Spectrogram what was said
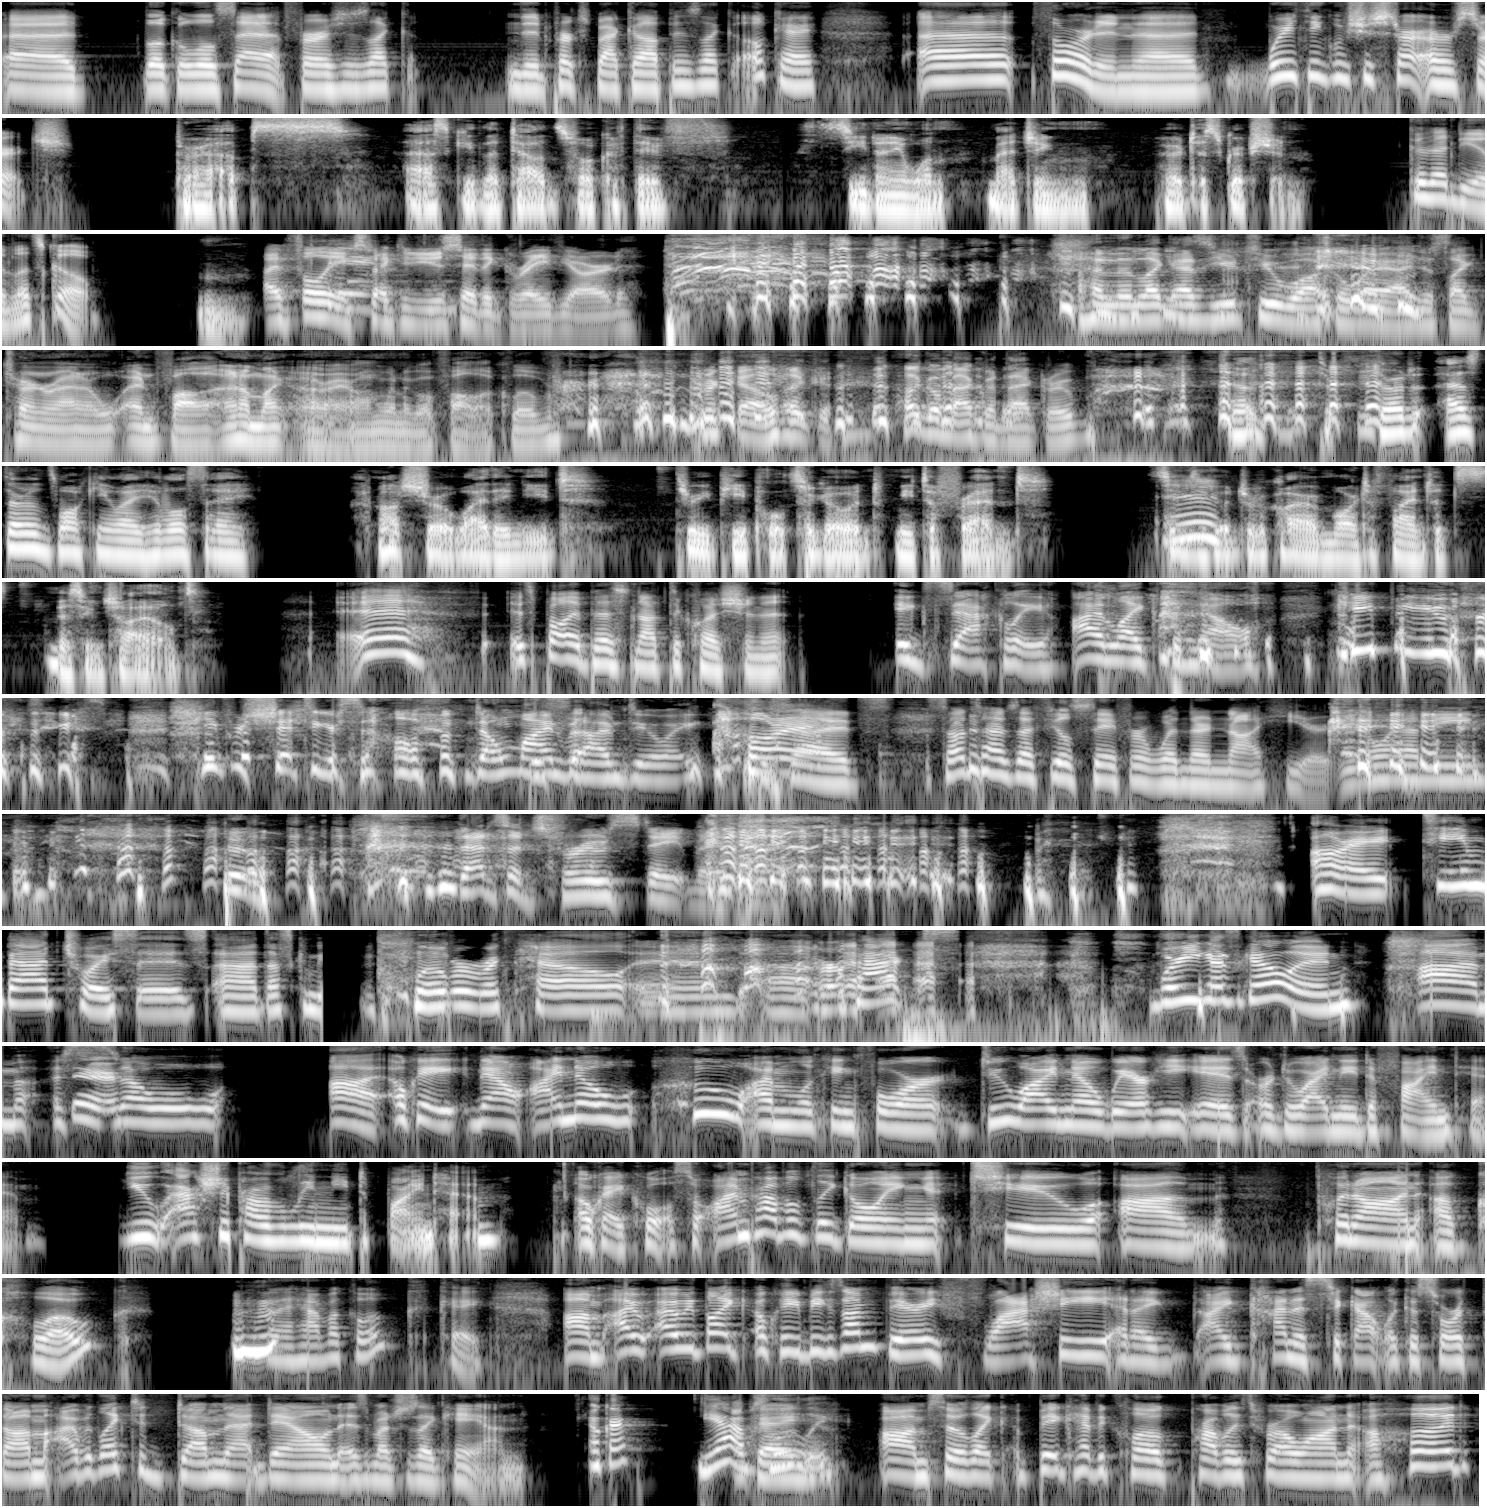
uh look a little sad at first. He's like, and then perks back up and he's like, okay, uh, Thornton, uh, where do you think we should start our search? Perhaps asking the townsfolk if they've seen anyone matching her description. Good idea. Let's go. I fully expected you to say the graveyard. and then like as you two walk away, I just like turn around and, and follow, and I'm like, all right, I'm gonna go follow Clover. Raquel, like, I'll go back with that group. Now, Th- Thord- as Thurin's walking away, he will say, I'm not sure why they need three people to go and meet a friend. Seems Eh. it would require more to find its missing child. Eh, it's probably best not to question it. Exactly. I like Benel. keep you keep your shit to yourself. Don't mind what I'm doing. Besides, sometimes I feel safer when they're not here. You know what I mean? That's a true statement. All right, team bad choices. Uh, that's gonna be Clover, Raquel, and uh, Urpax. Where are you guys going? Um There. so uh okay, now I know who I'm looking for. Do I know where he is or do I need to find him? You actually probably need to find him. Okay, cool. So I'm probably going to um put on a cloak. Mhm. Can I have a cloak? Okay. Um I, I would like okay, because I'm very flashy and I, I kind of stick out like a sore thumb, I would like to dumb that down as much as I can. Okay. Yeah, Okay? absolutely. Um so like a big heavy cloak, probably throw on a hood,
